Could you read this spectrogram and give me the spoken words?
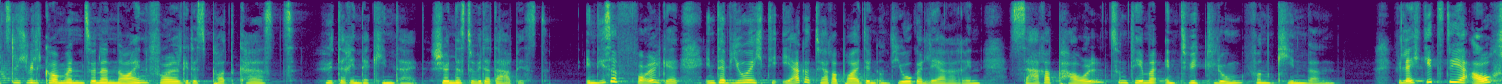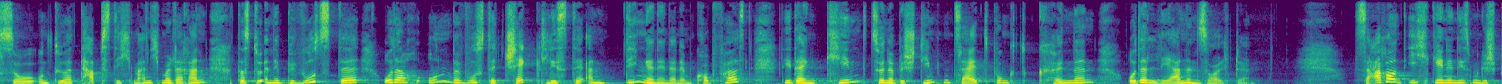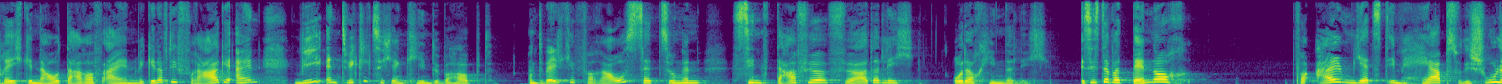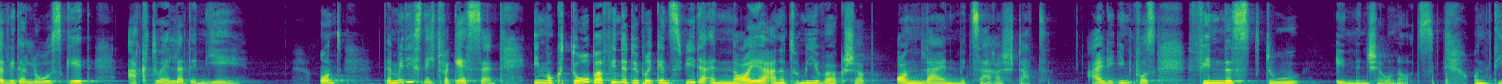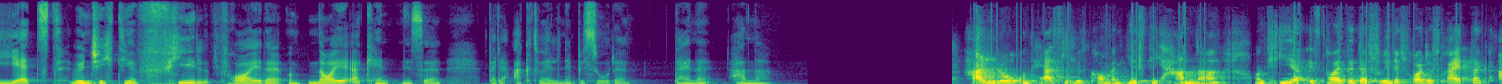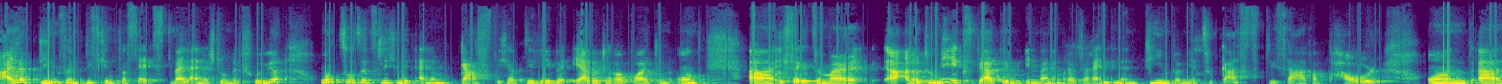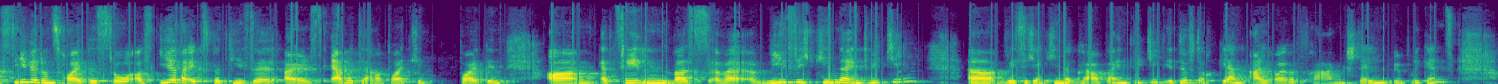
Herzlich willkommen zu einer neuen Folge des Podcasts Hüterin der Kindheit. Schön, dass du wieder da bist. In dieser Folge interviewe ich die Ergotherapeutin und Yogalehrerin Sarah Paul zum Thema Entwicklung von Kindern. Vielleicht geht's dir ja auch so und du ertappst dich manchmal daran, dass du eine bewusste oder auch unbewusste Checkliste an Dingen in deinem Kopf hast, die dein Kind zu einer bestimmten Zeitpunkt können oder lernen sollte. Sarah und ich gehen in diesem Gespräch genau darauf ein. Wir gehen auf die Frage ein, wie entwickelt sich ein Kind überhaupt? Und welche Voraussetzungen sind dafür förderlich oder auch hinderlich? Es ist aber dennoch vor allem jetzt im Herbst, wo die Schule wieder losgeht, aktueller denn je. Und damit ich es nicht vergesse, im Oktober findet übrigens wieder ein neuer Anatomie-Workshop online mit Sarah statt. All die Infos findest du in den Show Notes. Und jetzt wünsche ich dir viel Freude und neue Erkenntnisse bei der aktuellen Episode. Deine Hanna. Hallo und herzlich willkommen. Hier ist die Hanna und hier ist heute der Friede, Freude, Freitag, allerdings ein bisschen versetzt, weil eine Stunde früher und zusätzlich mit einem Gast. Ich habe die liebe Ergotherapeutin und äh, ich sage jetzt einmal äh, Anatomie-Expertin in meinem Referentinnen-Team bei mir zu Gast, die Sarah Paul. Und äh, sie wird uns heute so aus ihrer Expertise als Ergotherapeutin ähm, erzählen, was, wie sich Kinder entwickeln äh, wie sich ein Kinderkörper entwickelt. Ihr dürft auch gern all eure Fragen stellen übrigens.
